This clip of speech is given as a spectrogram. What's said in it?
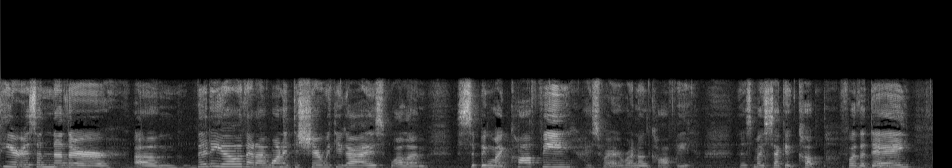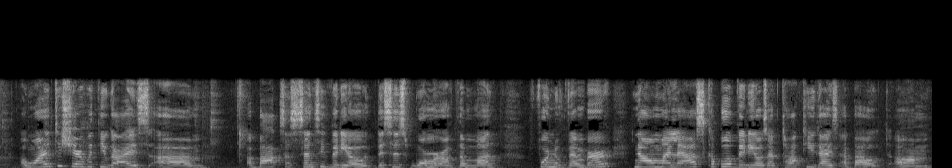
here is another um, video that I wanted to share with you guys while I'm sipping my coffee. I swear I run on coffee. This is my second cup for the day. I wanted to share with you guys um, a box a Scentsy video. This is warmer of the month for November. Now in my last couple of videos I've talked to you guys about um,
